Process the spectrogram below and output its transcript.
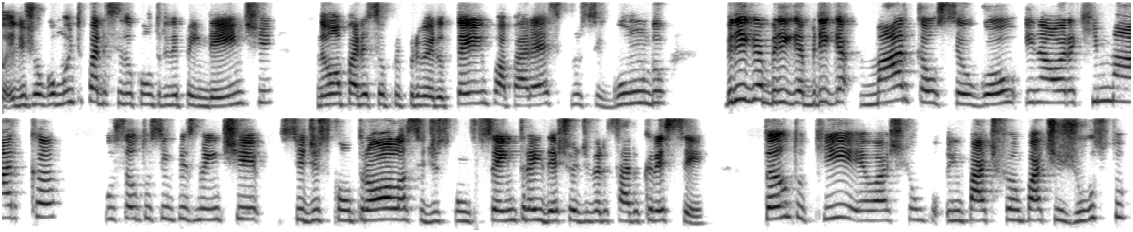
ele jogou muito parecido contra o Independente, não apareceu para o primeiro tempo, aparece para o segundo, briga, briga, briga, marca o seu gol e na hora que marca, o Santos simplesmente se descontrola, se desconcentra e deixa o adversário crescer. Tanto que eu acho que o um empate foi um empate justo.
